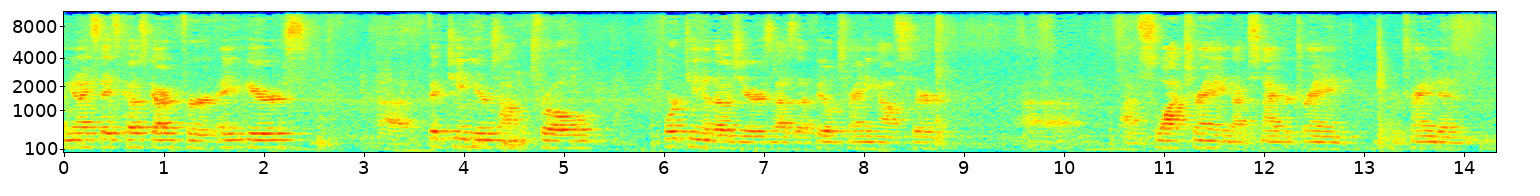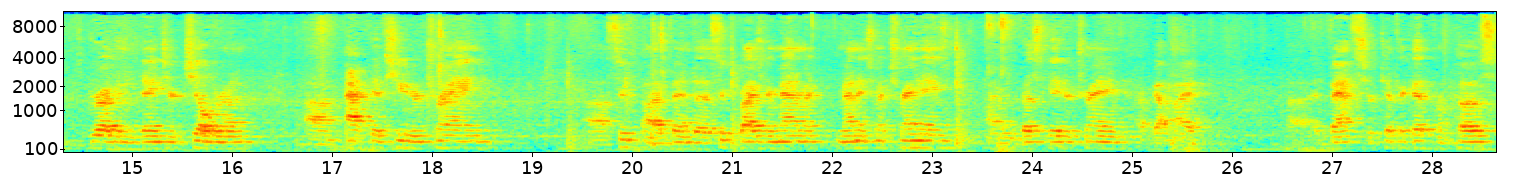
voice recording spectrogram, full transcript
the United States Coast Guard for eight years, 15 years on patrol, 14 of those years as a field training officer. Uh, I'm SWAT trained, I'm sniper trained, I'm trained in drug and endangered children, um, active shooter trained. Uh, I've been to supervisory management, management training, I'm investigator trained, I've got my uh, advanced certificate from POST.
